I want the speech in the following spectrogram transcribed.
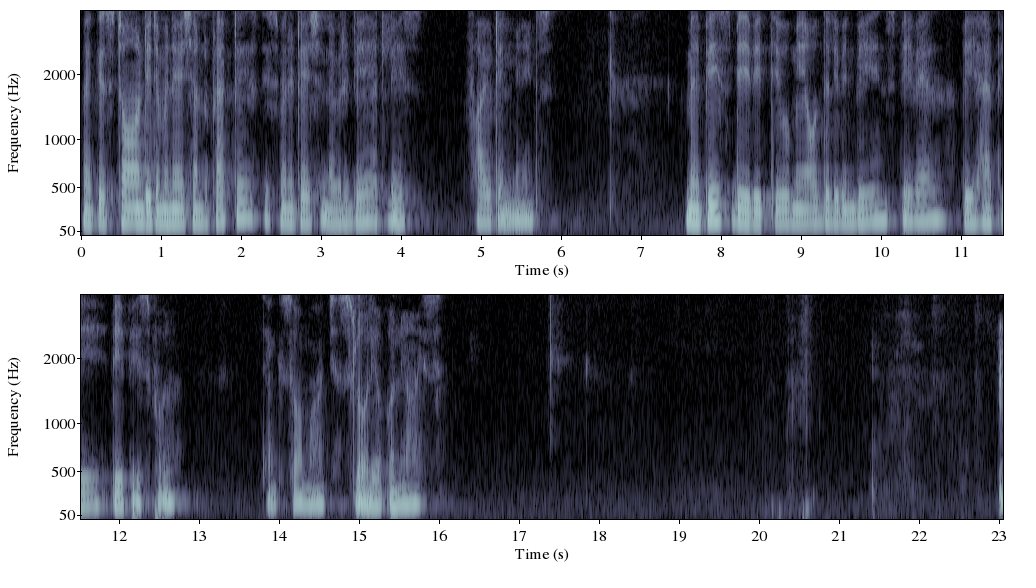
Make a strong determination to practice this meditation every day, at least 5 10 minutes. May peace be with you, may all the living beings be well, be happy, be peaceful. Thank you so much. Slowly open your eyes.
